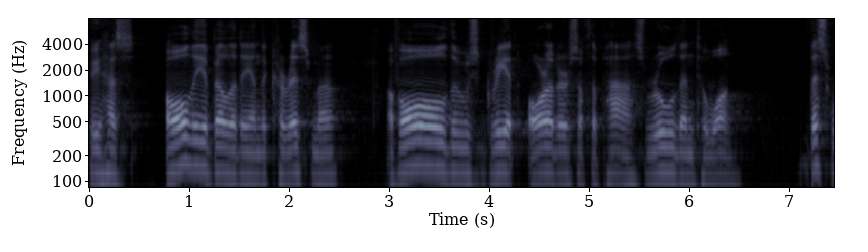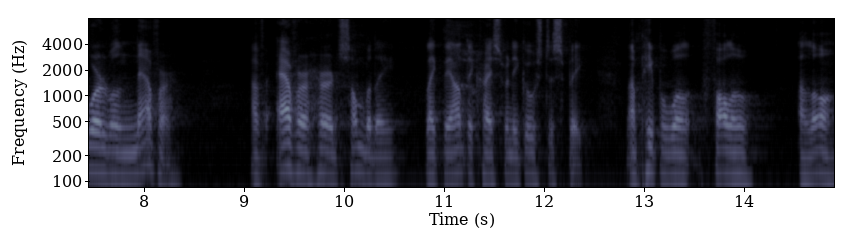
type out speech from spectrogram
who has all the ability and the charisma of all those great orators of the past rolled into one. This world will never have ever heard somebody like the Antichrist when he goes to speak, and people will follow along.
